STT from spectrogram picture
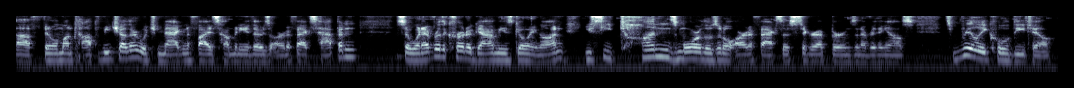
uh, film on top of each other, which magnifies how many of those artifacts happen. So whenever the chronogami is going on, you see tons more of those little artifacts, those cigarette burns and everything else. It's really cool detail.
